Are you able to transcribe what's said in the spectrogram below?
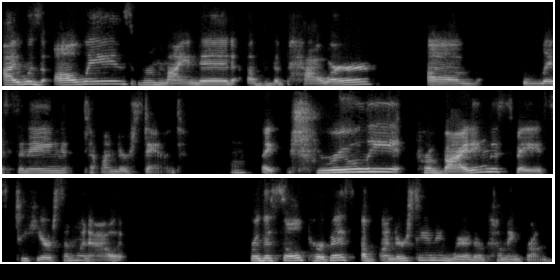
I was always reminded of the power of listening to understand. Mm. Like truly providing the space to hear someone out for the sole purpose of understanding where they're coming from.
